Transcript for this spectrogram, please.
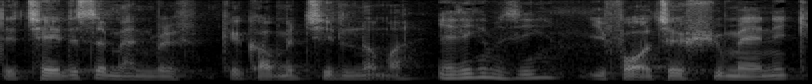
det tætteste, man vil kan komme med et titelnummer Ja, det kan man sige. i forhold til Humanic.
